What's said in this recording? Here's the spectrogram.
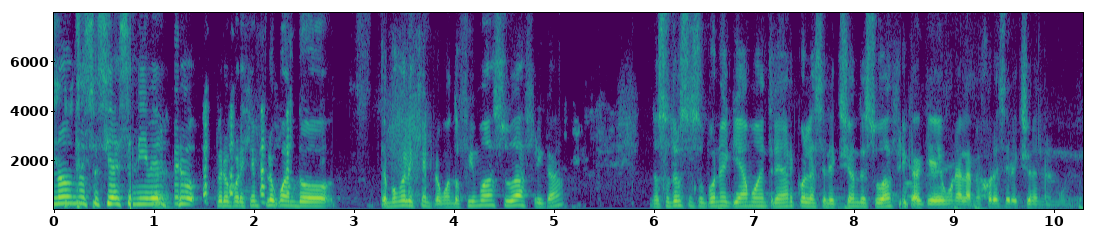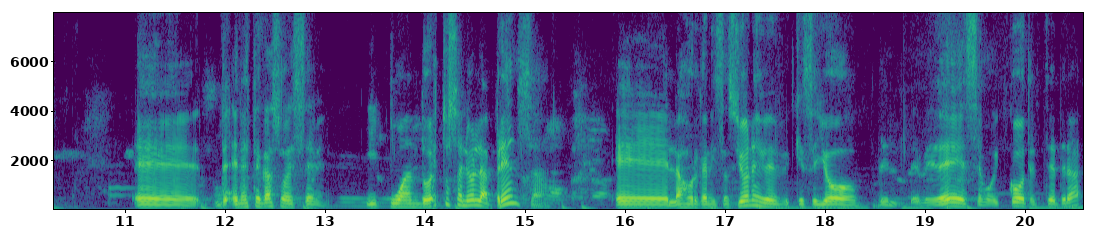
No, no sé si a ese nivel, pero, pero por ejemplo, cuando, te pongo el ejemplo, cuando fuimos a Sudáfrica, nosotros se supone que íbamos a entrenar con la selección de Sudáfrica, que es una de las mejores selecciones del mundo. Eh, en este caso es Seven. Y cuando esto salió en la prensa, eh, las organizaciones, qué sé yo, del de BDS, boicot, etcétera,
